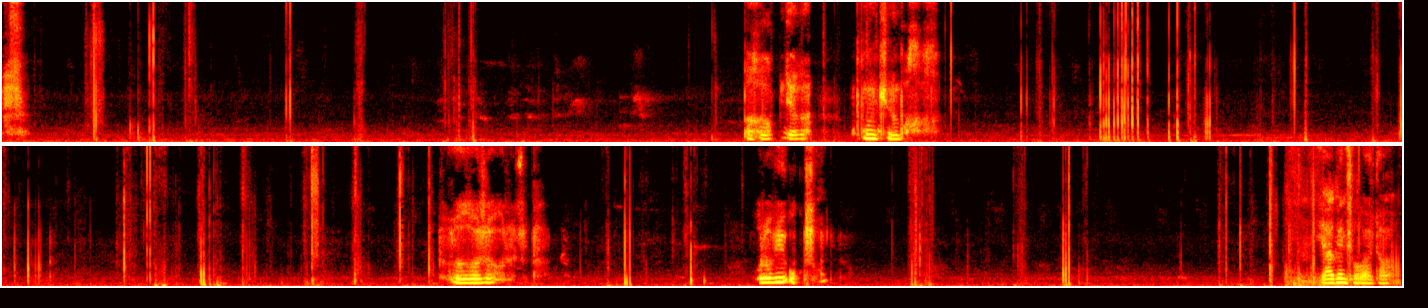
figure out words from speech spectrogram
Yes. Bakalım bir dakika. Bunun içine bakalım. Şuralara olacak. Orada bir oksan. Yakin çok daha.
